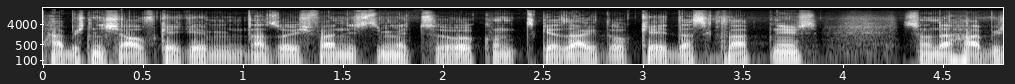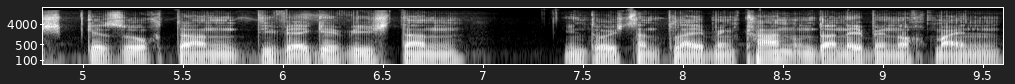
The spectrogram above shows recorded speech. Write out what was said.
habe ich nicht aufgegeben. Also ich war nicht mehr zurück und gesagt, okay, das klappt nicht, sondern habe ich gesucht dann die Wege, wie ich dann in Deutschland bleiben kann und daneben noch mein,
